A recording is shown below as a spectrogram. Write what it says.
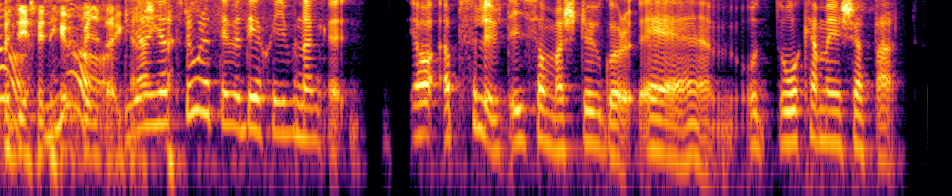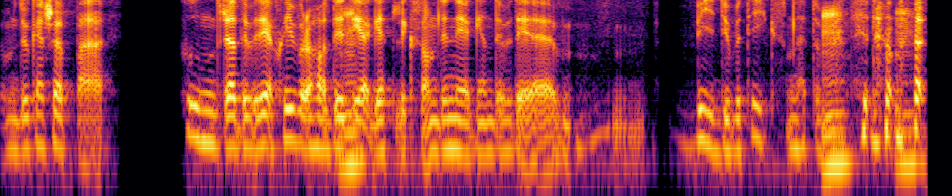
för DVD-skivor. Ja, ja, jag tror att DVD-skivorna, eh, ja absolut, i sommarstugor. Eh, och då kan man ju köpa, du kan köpa hundra DVD-skivor och ha ditt mm. eget, liksom, din egen DVD videobutik som det hette på den mm. tiden, mm.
